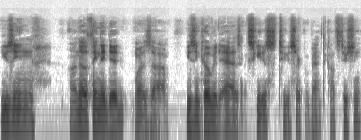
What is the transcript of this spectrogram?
Using Another thing they did was uh, using COVID as an excuse to circumvent the Constitution,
